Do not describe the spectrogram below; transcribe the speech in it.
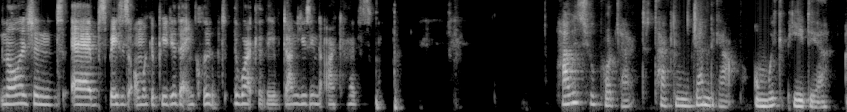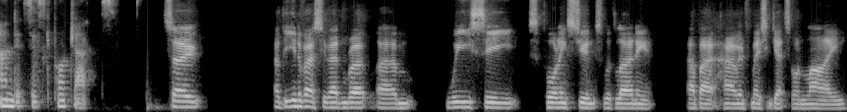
knowledge and uh, spaces on Wikipedia that include the work that they've done using the archives. How is your project tackling the gender gap on Wikipedia and its sister projects? So at the University of Edinburgh, um, we see supporting students with learning about how information gets online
